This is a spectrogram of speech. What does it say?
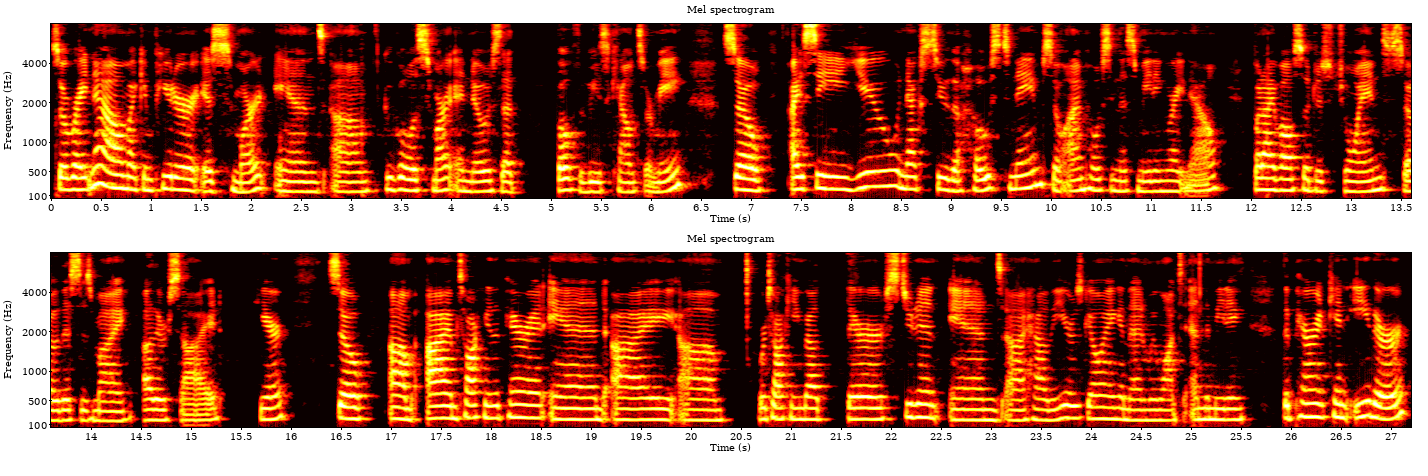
So right now, my computer is smart and um, Google is smart and knows that both of these accounts are me. So I see you next to the host name. So I'm hosting this meeting right now, but I've also just joined. So this is my other side here. So um, I'm talking to the parent and I um, we're talking about their student and uh, how the year is going, and then we want to end the meeting. The parent can either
